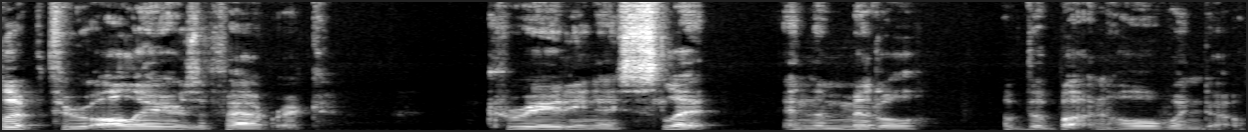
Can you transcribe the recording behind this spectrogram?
Clip through all layers of fabric, creating a slit in the middle of the buttonhole window.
